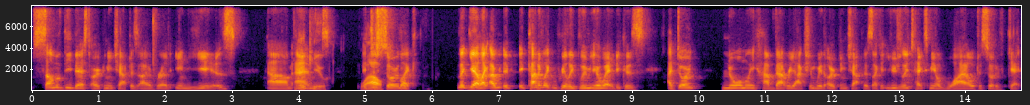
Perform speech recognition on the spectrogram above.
some of the best opening chapters I have read in years. Um, Thank and you. It Wow. just so like, like yeah, like I it, it kind of like really blew me away because I don't normally have that reaction with opening chapters. Like it usually takes me a while to sort of get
